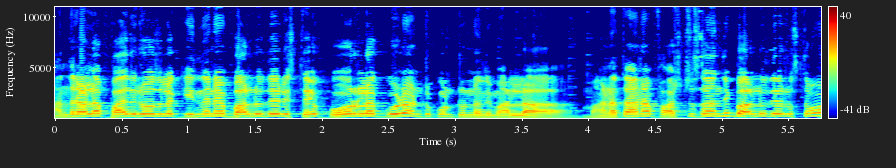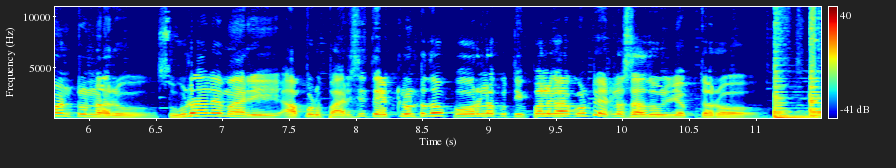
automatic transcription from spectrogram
ఆంధ్రాలో పది రోజుల కిందనే బళ్ళు తెరిస్తే పోర్లకు కూడా అంటుకుంటున్నది మళ్ళా. మన తాన ఫస్ట్ సంది బళ్ళు తెరుస్తాం అంటున్నారు. చూడాలి మరి అప్పుడు పరిస్థితి ఎట్లుంటుందో పోర్లకు తిప్పలు కాకుండా ఎట్లా చదువులు చెప్తారో. Tchau.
